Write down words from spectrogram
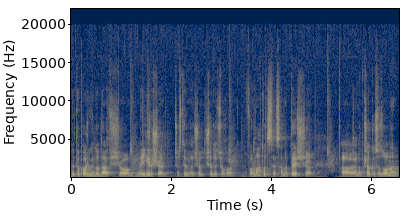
Ну і також він додав, що найгірша частина щодо цього формату це саме те, що На початку сезону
